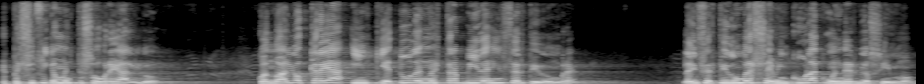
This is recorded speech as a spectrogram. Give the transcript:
Específicamente sobre algo. Cuando algo crea inquietud en nuestras vidas, incertidumbre. La incertidumbre se vincula con el nerviosismo.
